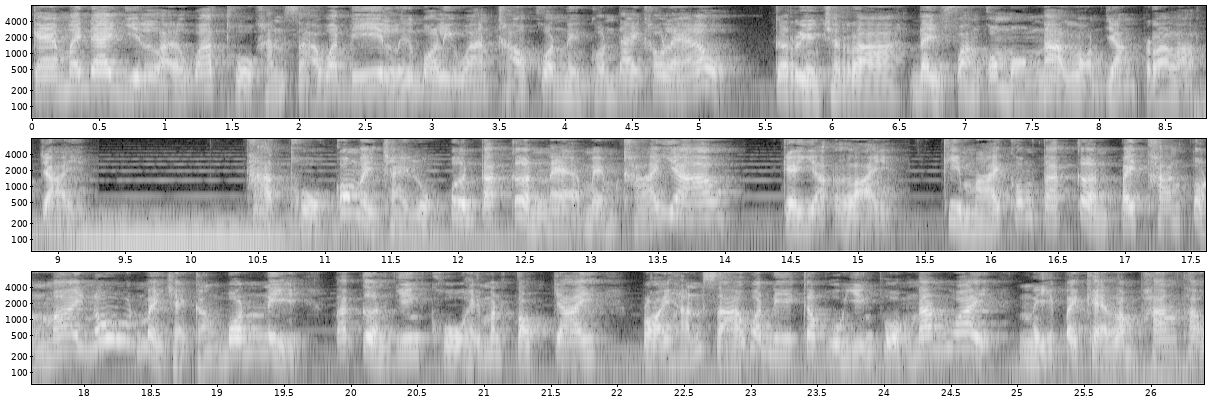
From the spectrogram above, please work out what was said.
แกไม่ได้ยินเหรอว่าถูกหันสาวดีหรือบริวารเขาคนหนึ่งคนใดเข้าแล้วกระเรียงชราได้ฟังก็มองหน้าหล่อนอย่างประหลาดใจ ถ้าถูกก็ไม่ใช่ลูกปืนตะเกิลแน่แม่มขายาว แกยักไหลที่หมายของตะเกิลไปทางต้นไม้โน้นไม่ใช่ข้างบนนี่ตะเกิลยิงขู่ให้มันตกใจ ปล่อยหันสาวดีกับผู้หญิงพวกนั้นไว้ หนีไปแค่ลำพังเท่า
